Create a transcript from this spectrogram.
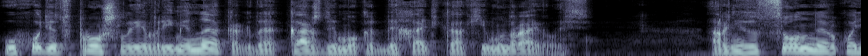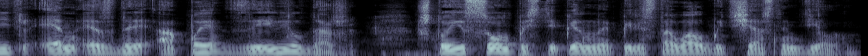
Уходят в прошлые времена, когда каждый мог отдыхать, как ему нравилось. Организационный руководитель НСДАП заявил даже, что и сон постепенно переставал быть частным делом.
